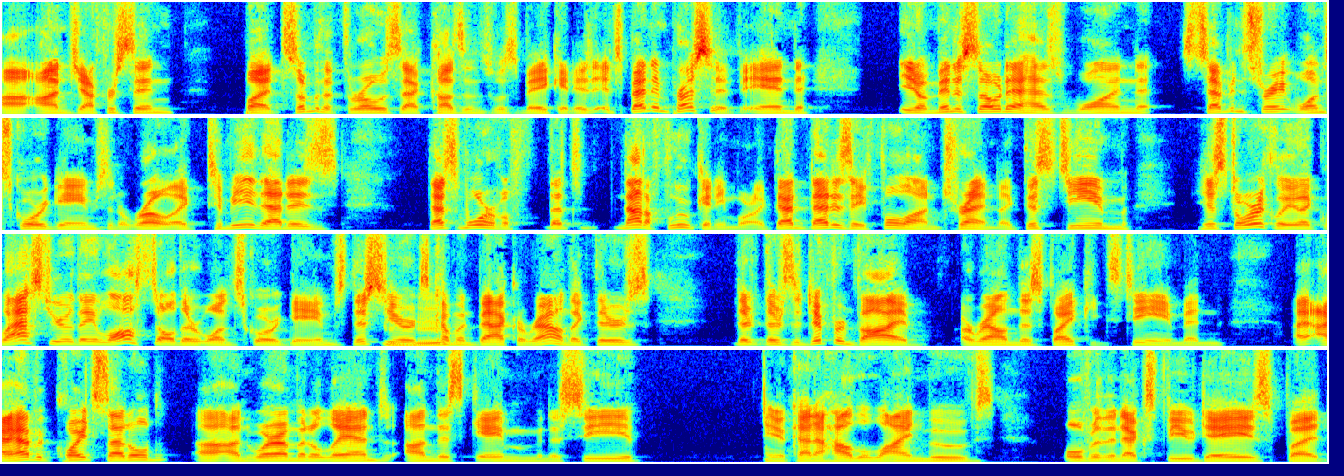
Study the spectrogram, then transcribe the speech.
uh, on Jefferson, but some of the throws that Cousins was making, it, it's been impressive. And you know, Minnesota has won seven straight one score games in a row. Like to me, that is that's more of a that's not a fluke anymore. Like that that is a full on trend. Like this team historically, like last year they lost all their one score games. This year mm-hmm. it's coming back around. Like there's there, there's a different vibe around this Vikings team, and I, I haven't quite settled uh, on where I'm going to land on this game. I'm going to see, you know, kind of how the line moves over the next few days, but.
